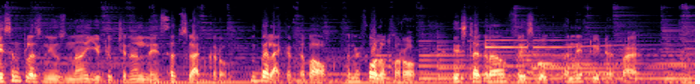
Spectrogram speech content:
નેશન પ્લસ ન્યૂઝના યુટ્યુબ ચેનલને સબસ્ક્રાઇબ કરો બેલ આઇકન દબાવો અને ફોલો કરો. ઇન્સ્ટાગ્રામ ફેસબુક અને ટ્વિટર પર.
